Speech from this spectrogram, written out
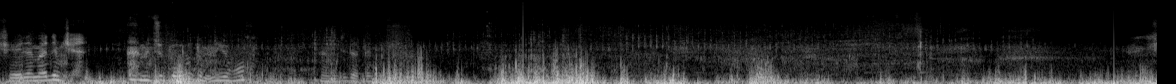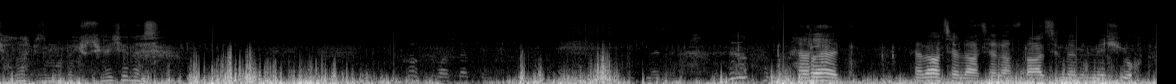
söylemedim ki emici doğrudur mu? Yok. Emici de dedim. İnşallah bizim oradaki suya gelir. Şey. Evet. Helal helal helal. Daha silme bilme işi yoktur.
